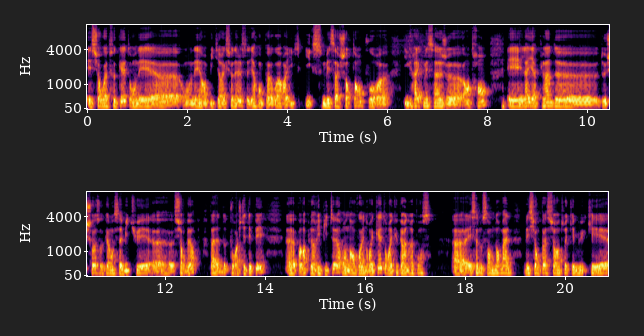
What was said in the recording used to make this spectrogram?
et sur WebSocket on est euh, on est en bidirectionnel, c'est-à-dire qu'on peut avoir x, x messages sortants pour euh, y messages euh, entrants et là il y a plein de, de choses auxquelles on s'est habitué sur Burp pour HTTP. par exemple le repeater, on envoie une requête, on récupère une réponse et ça nous semble normal. Mais si on passe sur un truc qui est, qui est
